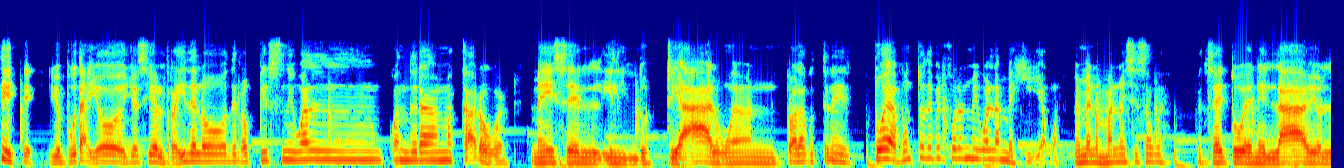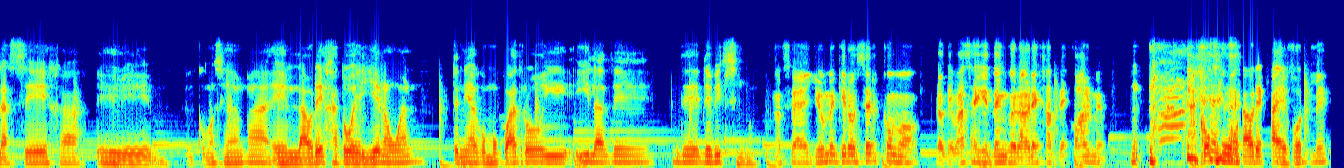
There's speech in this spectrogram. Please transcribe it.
yo, puta, yo, yo he sido el rey de, los de los piercing igual cuando era más caro, weón. Me hice el, industrial, weón. Todas las cuestiones. Estuve a punto de perforarme igual las mejillas, weón. Menos mal no hice esa weón. Estuve en el labio, en la ceja, eh, ¿cómo se llama? En la oreja tuve lleno, weón. Tenía como cuatro hi- hilas de, de, de piercing. O sea, yo me quiero hacer como. Lo que pasa es que tengo las orejas deformes. Como una oreja deforme.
